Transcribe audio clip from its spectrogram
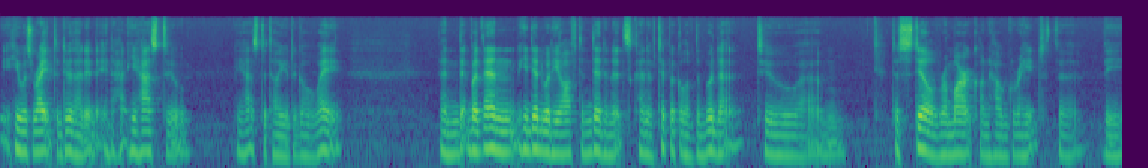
he was right to do that. It, it, he has to, he has to tell you to go away. And but then he did what he often did, and it's kind of typical of the Buddha to um, to still remark on how great the the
